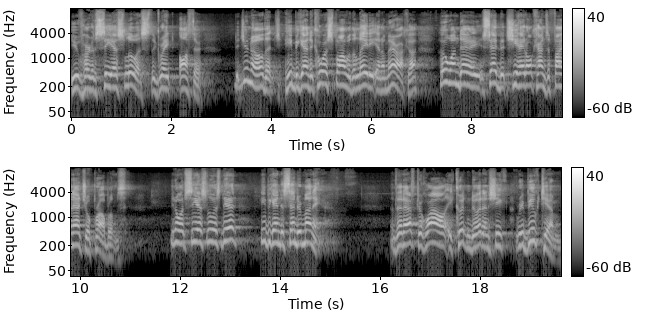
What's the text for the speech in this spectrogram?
you've heard of C.S. Lewis, the great author. Did you know that he began to correspond with a lady in America who one day said that she had all kinds of financial problems? You know what C.S. Lewis did? he began to send her money. And then after a while, he couldn't do it, and she rebuked him.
